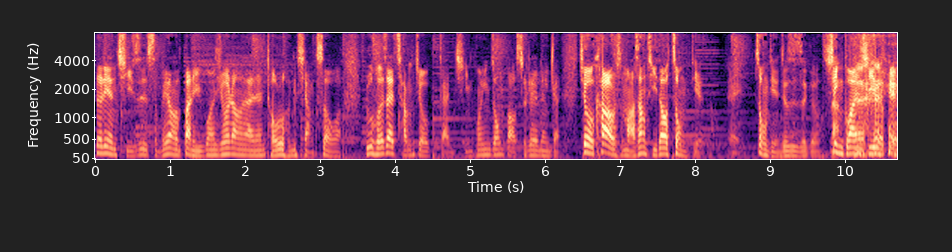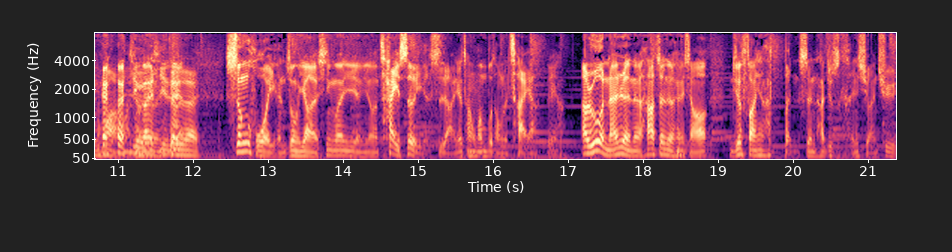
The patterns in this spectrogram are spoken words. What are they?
热恋期是什么样的伴侣关系会让男人投入很享受啊？如何在长久感情婚姻中保持热恋感？结果 Carlos 马上提到重点了，哎，重点就是这个性关系的变化，性关系对不对？生活也很重要，性关系也很重要，菜色也是啊，你要常换不同的菜啊，对啊。啊，如果男人呢，他真的很想要，你就发现他本身他就是很喜欢去。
